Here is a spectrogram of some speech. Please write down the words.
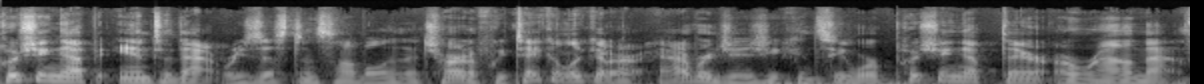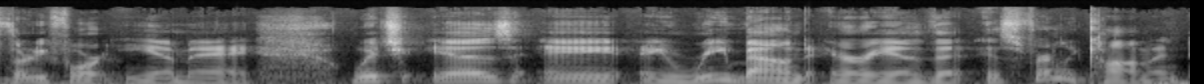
pushing up into that resistance level in the chart. If we take a look at our averages, you can see we're pushing up there around that 34 EMA, which is a, a rebound area that is fairly common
